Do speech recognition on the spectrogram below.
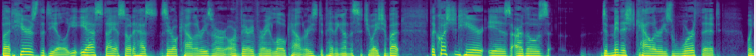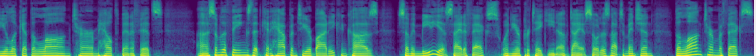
But here's the deal. Yes, diet soda has zero calories or, or very, very low calories, depending on the situation. But the question here is are those diminished calories worth it when you look at the long term health benefits? Uh, some of the things that can happen to your body can cause some immediate side effects when you're partaking of diet sodas, not to mention the long term effects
